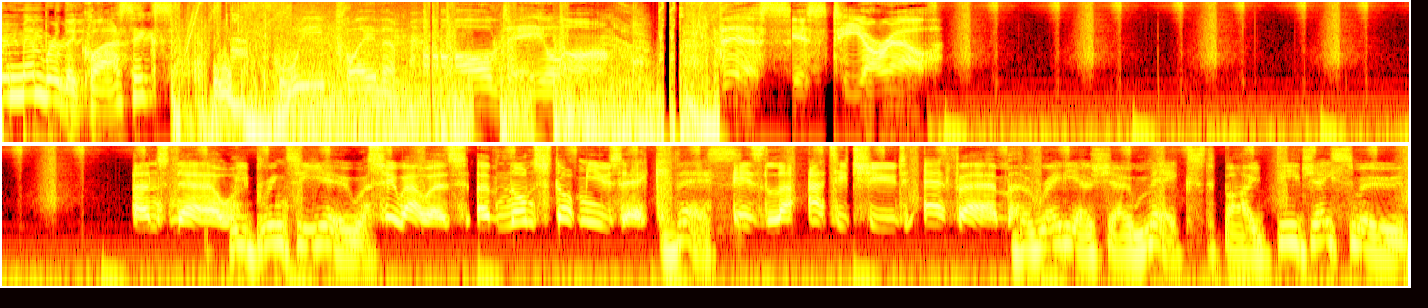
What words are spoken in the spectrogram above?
Remember the classics? We play them all day long. This is TRL. And now we bring to you two hours of non-stop music. This is L'Attitude FM, the radio show mixed by DJ Smooth.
